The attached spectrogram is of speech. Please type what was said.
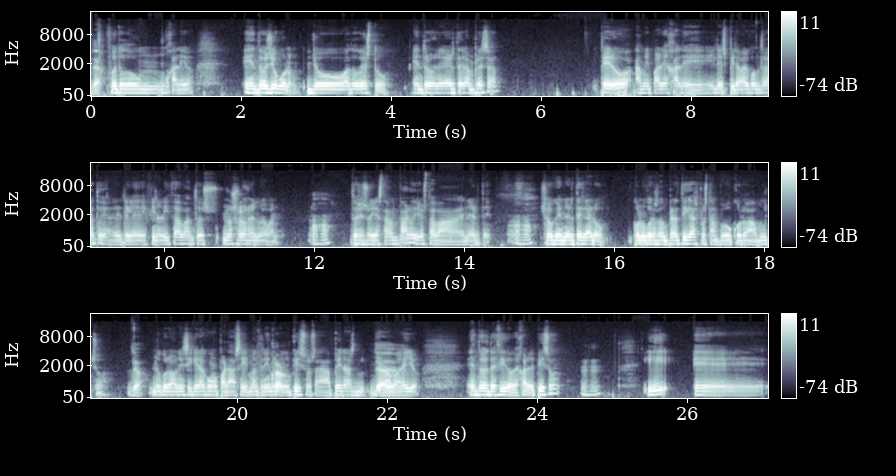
Ya. Fue todo un, un jaleo. Entonces yo, bueno, yo a todo esto entro en el ERTE de la empresa, pero a mi pareja le, le expiraba el contrato, ya le, le finalizaba, entonces no se lo renuevan. Ajá, Entonces eso ya estaba en paro y yo estaba en ERTE. ajá. Solo que en ERTE, claro, con un contrato en prácticas, pues tampoco cobraba mucho. Ya. No cobraba ni siquiera como para seguir manteniendo Claro. el piso, o sea, apenas llegaba a ello. Entonces decido dejar el piso y eh,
